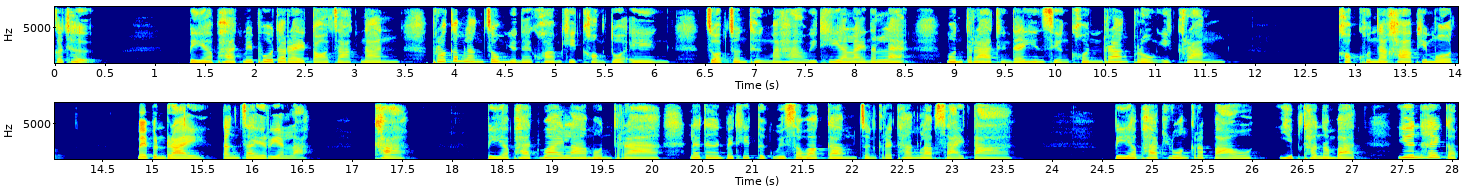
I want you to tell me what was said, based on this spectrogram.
ก็เถอะปียพัฒน์ไม่พูดอะไรต่อจากนั้น เพราะกำลังจมอยู่ในความคิดของตัวเอง จวบจนถึงมหาวิทยาลัยนั่นแหละ มนตราถึงได้ยินเสียงคนร่างโปร่งอีกครั้ง ขอบคุณนะคะพี่มด ไม่เป็นไร ตั้งใจเรียนล่ะ ค่ะปิยพัฒน์ไหว้ลามนตรา และเดินไปที่ตึกวิศวกรรมจนกระทั่งรับสายตาปิยพัฒน์ล้วงกระเป๋า หยิบธนบัตร ยื่นให้กับ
